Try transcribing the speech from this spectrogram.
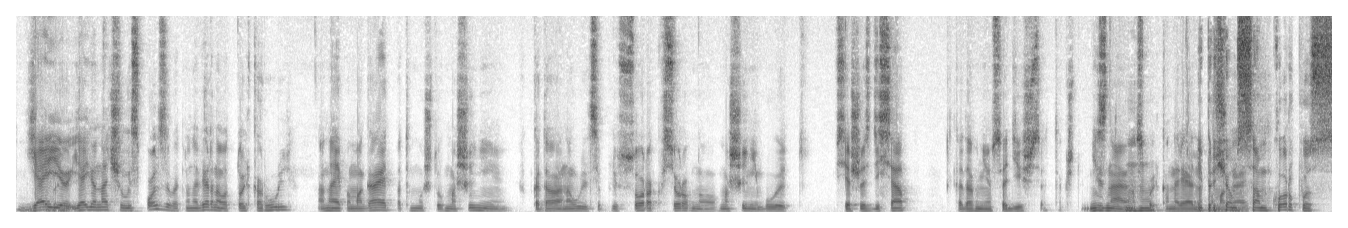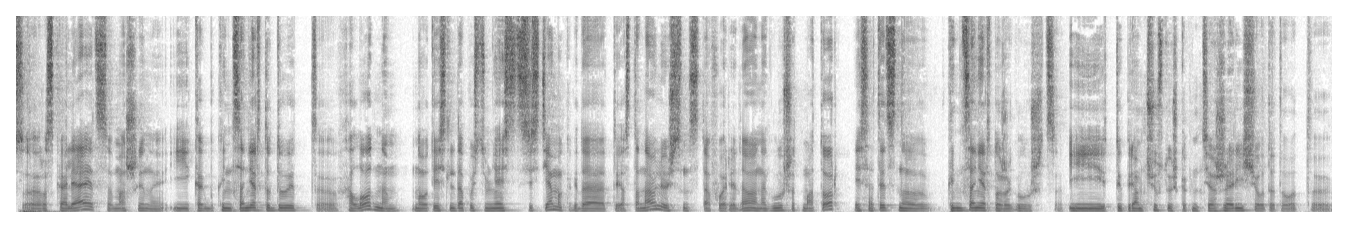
я, ее, я ее начал использовать, но, наверное, вот только руль, она и помогает, потому что в машине, когда на улице плюс 40, все равно в машине будет все 60, когда в нее садишься. Так что не знаю, угу. насколько она реально И причем помогает. сам корпус э, раскаляется машины, и как бы кондиционер-то дует э, холодным, но вот если, допустим, у меня есть система, когда ты останавливаешься на светофоре, да, она глушит мотор, и, соответственно, кондиционер тоже глушится. И ты прям чувствуешь, как на тебя жарище вот это вот э,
